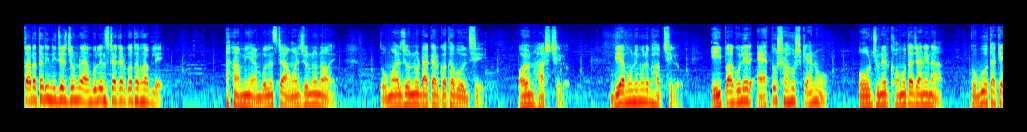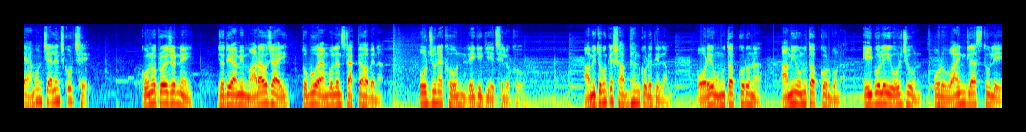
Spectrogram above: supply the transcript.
তাড়াতাড়ি নিজের জন্য অ্যাম্বুলেন্স ডাকার কথা ভাবলে? আমি অ্যাম্বুলেন্সটা আমার জন্য নয়, তোমার জন্য ডাকার কথা বলছি। অয়ন হাসছিল। দিয়া মনে মনে ভাবছিল, এই পাগলের এত সাহস কেন? অর্জুনের ক্ষমতা জানে না, তবুও তাকে এমন চ্যালেঞ্জ করছে? কোনো প্রয়োজন নেই। যদি আমি মারাও যাই, তবুও অ্যাম্বুলেন্স ডাকতে হবে না। অর্জুন এখন রেগে গিয়েছিল খুব। আমি তোমাকে সাবধান করে দিলাম। পরে অনুতাপ করো না। আমি অনুতাপ করব না। এই বলেই অর্জুন ওর ওয়াইন গ্লাস তুলে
